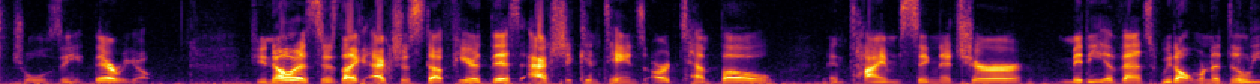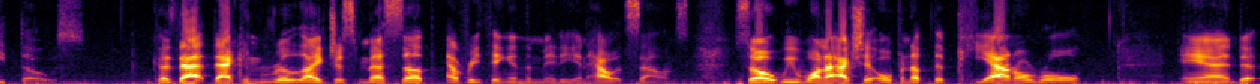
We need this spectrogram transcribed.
Control Z. There we go. If you notice, there's like extra stuff here. This actually contains our tempo and time signature MIDI events. We don't want to delete those because that, that can really like just mess up everything in the MIDI and how it sounds. So we want to actually open up the piano roll and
